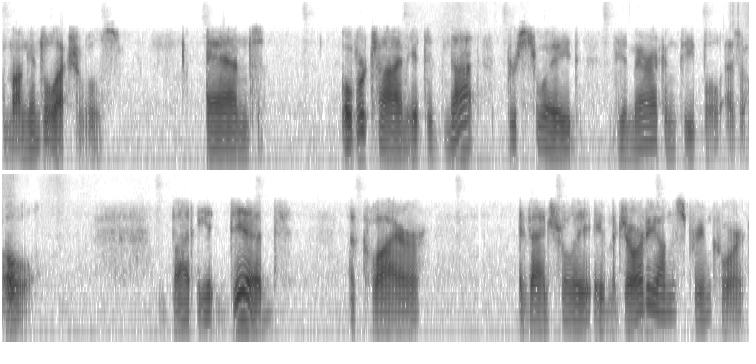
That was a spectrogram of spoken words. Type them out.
among intellectuals. And over time, it did not persuade the American people as a whole, but it did acquire eventually a majority on the Supreme Court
